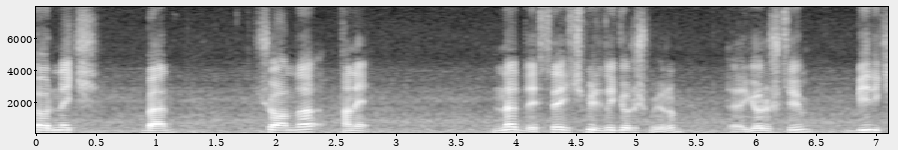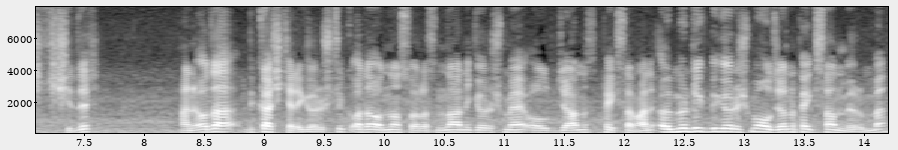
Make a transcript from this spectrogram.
Örnek ben şu anda hani neredeyse hiçbiriyle görüşmüyorum. E, görüştüğüm bir iki kişidir. Hani o da birkaç kere görüştük. O da ondan sonrasında hani görüşme olacağını pek sanmıyorum. Hani ömürlük bir görüşme olacağını pek sanmıyorum ben.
